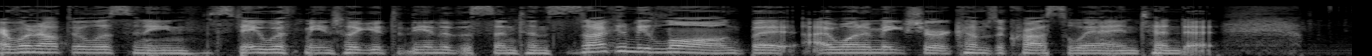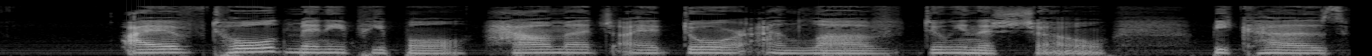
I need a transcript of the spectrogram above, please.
everyone out there listening, stay with me until I get to the end of the sentence. It's not going to be long, but I want to make sure it comes across the way I intend it. I have told many people how much I adore and love doing this show because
